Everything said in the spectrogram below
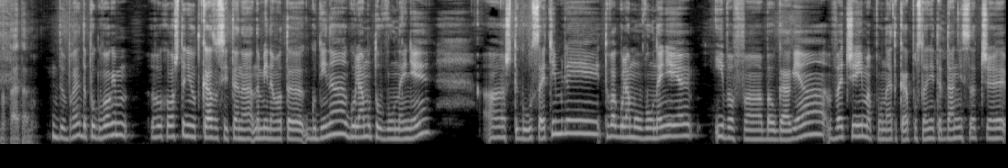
на тая тема. Добре, да поговорим върху още ни от казусите на, на миналата година. Голямото уволнение. А, ще го усетим ли това голямо уволнение и в а, България? Вече има поне така. Последните данни са, че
